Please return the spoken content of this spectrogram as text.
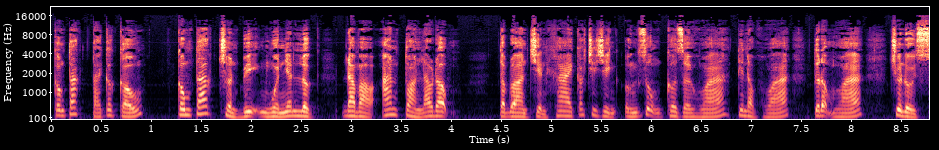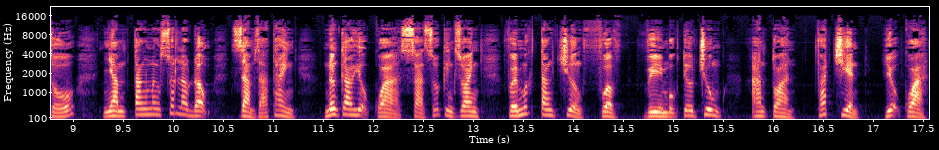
công tác tái cơ cấu, công tác chuẩn bị nguồn nhân lực, đảm bảo an toàn lao động, tập đoàn triển khai các chương trình ứng dụng cơ giới hóa, tiên học hóa, tự động hóa, chuyển đổi số nhằm tăng năng suất lao động, giảm giá thành, nâng cao hiệu quả sản xuất kinh doanh với mức tăng trưởng phù hợp vì mục tiêu chung an toàn, phát triển, hiệu quả.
